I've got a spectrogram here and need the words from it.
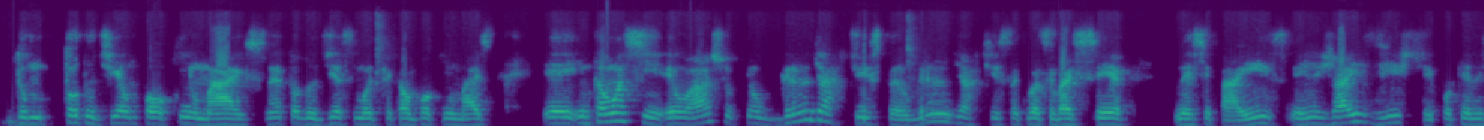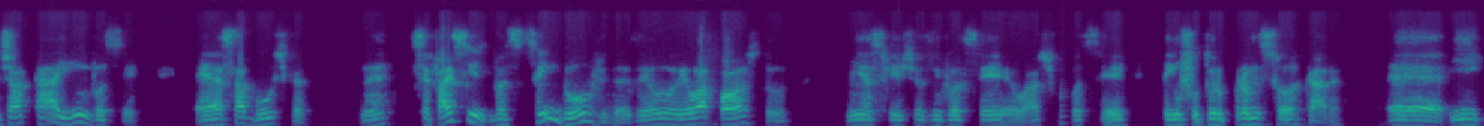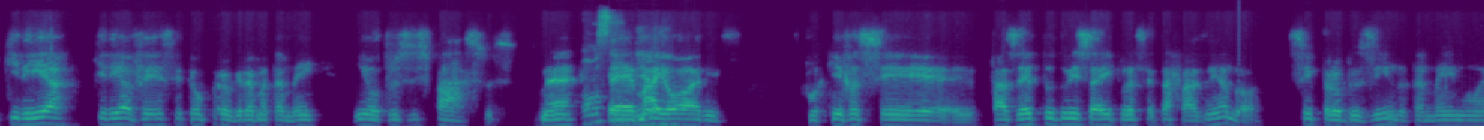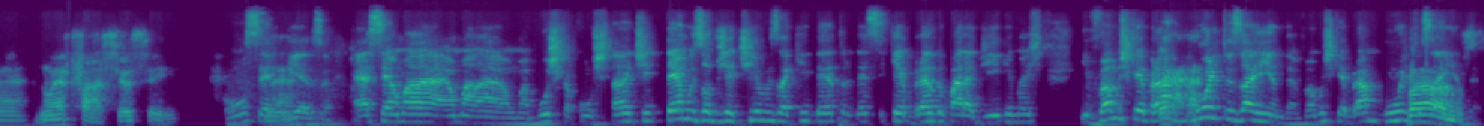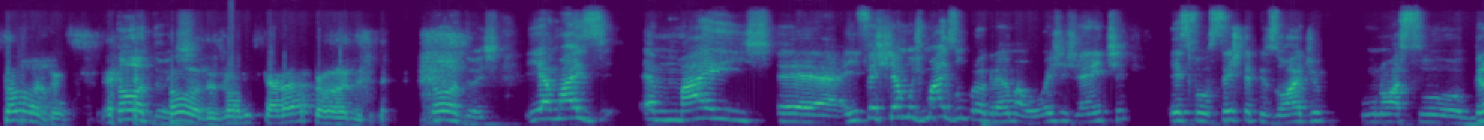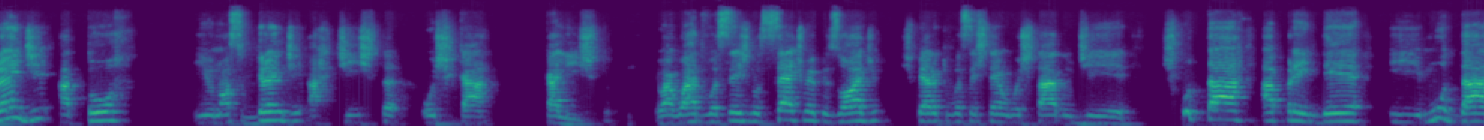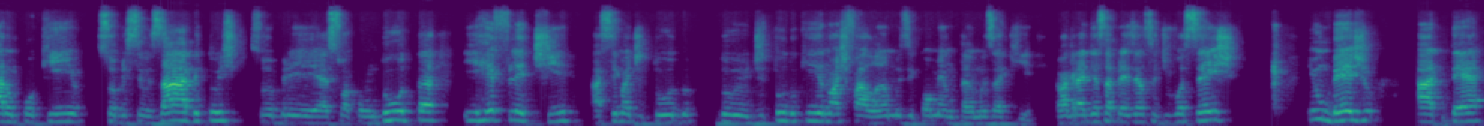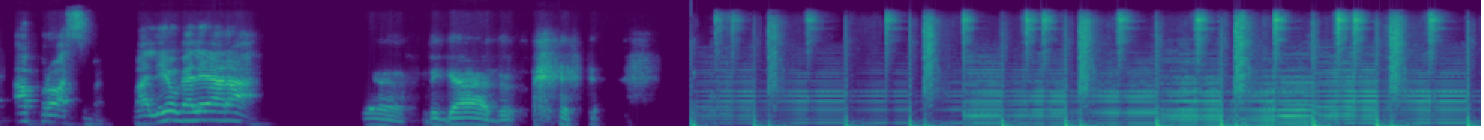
do todo dia um pouquinho mais, né? Todo dia se modificar um pouquinho mais. Então, assim, eu acho que o grande artista, o grande artista que você vai ser nesse país, ele já existe, porque ele já está aí em você. É essa busca, né? Você faz, sem dúvidas, eu, eu aposto minhas fichas em você, eu acho que você tem um futuro promissor, cara. É, e queria, queria ver esse teu programa também em outros espaços, né? É, maiores, porque você fazer tudo isso aí que você está fazendo, ó, se produzindo também não é não é fácil, eu sei. Com né? certeza. Né? Essa é uma, é uma, uma busca constante. Temos objetivos aqui dentro desse quebrando paradigmas e vamos quebrar muitos ainda. Vamos quebrar muitos vamos, ainda. Todos. Todos. todos, vamos quebrar todos. Todos. E é mais. É mais é... E fechamos mais um programa hoje, gente. Esse foi o sexto episódio. O nosso grande ator e o nosso grande artista, Oscar Calisto. Eu aguardo vocês no sétimo episódio. Espero que vocês tenham gostado de escutar, aprender e mudar um pouquinho sobre seus hábitos, sobre a sua conduta e refletir, acima de tudo, do, de tudo que nós falamos e comentamos aqui. Eu agradeço a presença de vocês e um beijo. Até a próxima. Valeu, galera! É, obrigado.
